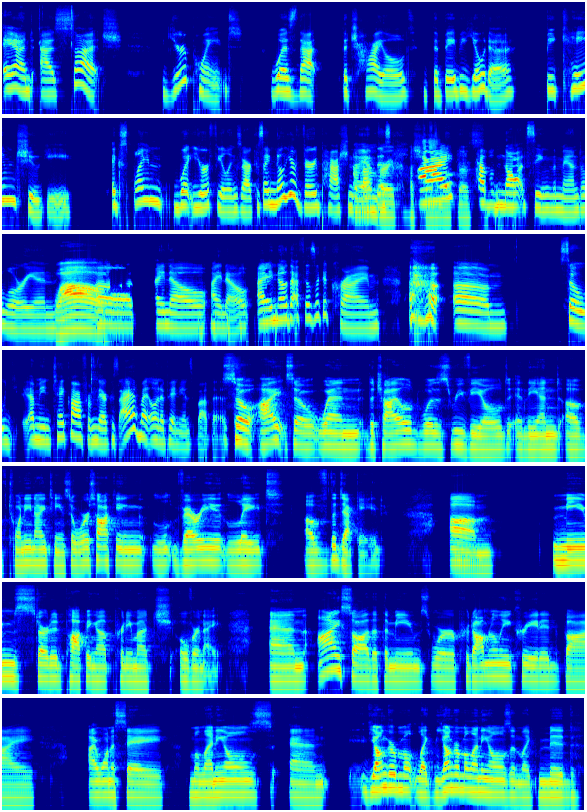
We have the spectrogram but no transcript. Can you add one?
And as such, your point was that the child, the baby Yoda, became cheugy. Explain what your feelings are because I know you're very passionate I about am this. very passionate I about this. have not seen The Mandalorian. Wow. Uh, I know, I know. I know that feels like a crime. um, so I mean, take off from there because I have my own opinions about this. So I so when the child was revealed in the end of 2019, so we're talking l- very late of the decade. Mhm. Um memes started popping up pretty much overnight. And I saw that the memes were predominantly created by I want to say millennials and younger like younger millennials and like mid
